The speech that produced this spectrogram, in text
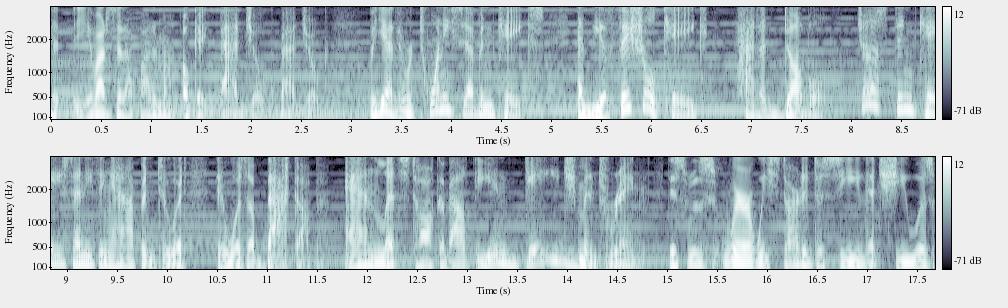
Llevarse la palma? Okay, bad joke, bad joke. But yeah, there were 27 cakes, and the official cake had a double. Just in case anything happened to it, there was a backup. And let's talk about the engagement ring. This was where we started to see that she was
